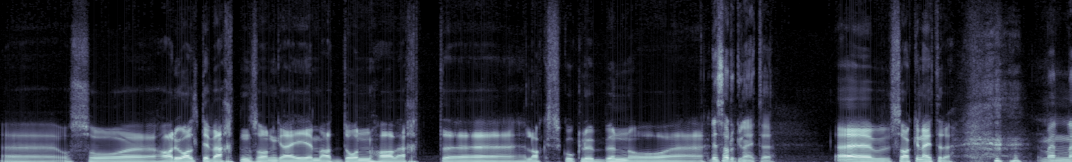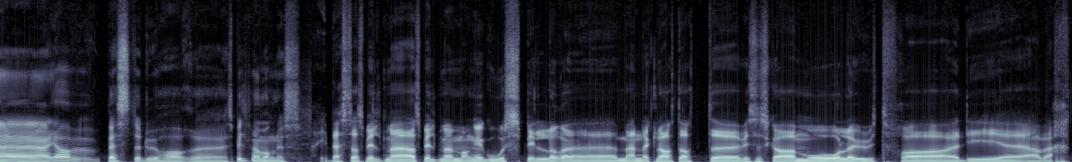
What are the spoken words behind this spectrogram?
Eh, og så eh, har det jo alltid vært en sånn greie med at Don har vært uh, Lakseskoklubben, og uh, Det sa du ikke nei til. jeg sa ikke nei til det. Men eh, ja, beste du har eh, spilt med, Magnus? Nei, beste jeg har spilt med, jeg har spilt med mange gode spillere, eh, men det er klart at eh, hvis jeg skal måle ut fra de eh, jeg har vært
